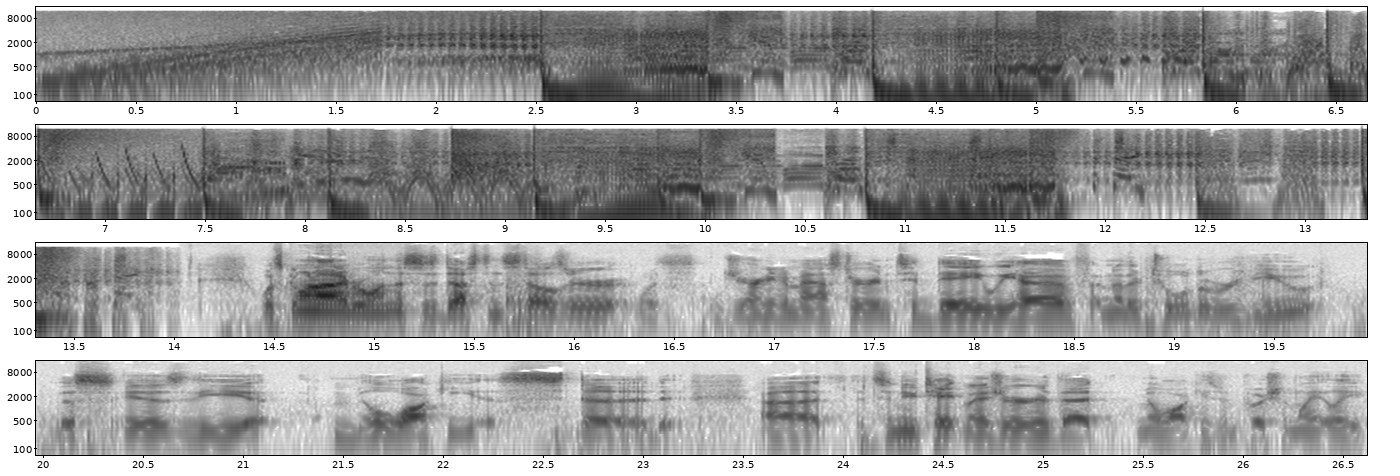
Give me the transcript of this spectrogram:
What's going on, everyone? This is Dustin Stelzer with Journey to Master, and today we have another tool to review. This is the Milwaukee Stud. Uh, it's a new tape measure that Milwaukee's been pushing lately.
